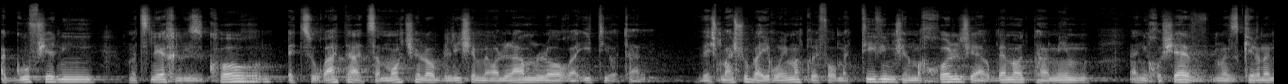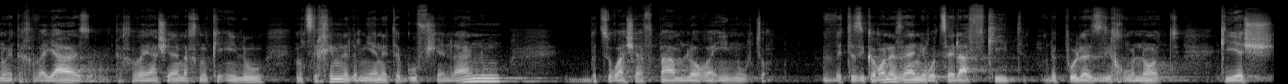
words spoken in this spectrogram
הגוף שלי מצליח לזכור את צורת העצמות שלו בלי שמעולם לא ראיתי אותן. ויש משהו באירועים הפרפורמטיביים של מחול שהרבה מאוד פעמים, אני חושב, מזכיר לנו את החוויה הזו, את החוויה שאנחנו כאילו מצליחים לדמיין את הגוף שלנו בצורה שאף פעם לא ראינו אותו. ואת הזיכרון הזה אני רוצה להפקיד בפול הזיכרונות, כי יש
